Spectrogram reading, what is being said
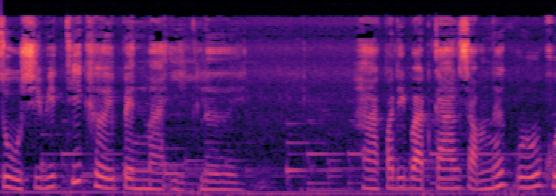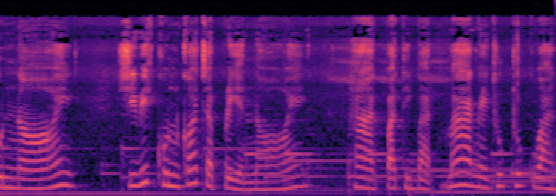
สู่ชีวิตที่เคยเป็นมาอีกเลย หากปฏิบัติการสำนึกรู้คุณน้อย ชีวิตคุณก็จะเปลี่ยนน้อย หากปฏิบัติมากในทุกๆวัน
